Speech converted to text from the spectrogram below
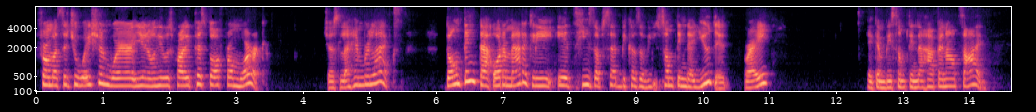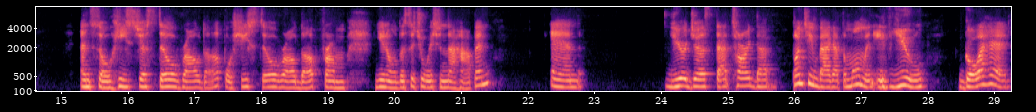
from a situation where, you know, he was probably pissed off from work, just let him relax. Don't think that automatically it's he's upset because of something that you did, right? It can be something that happened outside. And so he's just still riled up, or she's still riled up from, you know, the situation that happened. And you're just that target, that punching bag at the moment. If you go ahead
